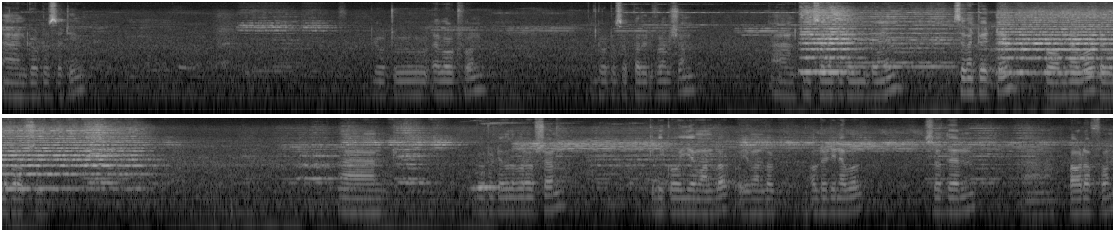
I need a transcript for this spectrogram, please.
And go to setting. Go to about phone go to super information and click 7 to 10 time 7 to 8 time for enable developer option. And go to developer option click OEM unlock OEM unlock already enabled. So then uh, power off phone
